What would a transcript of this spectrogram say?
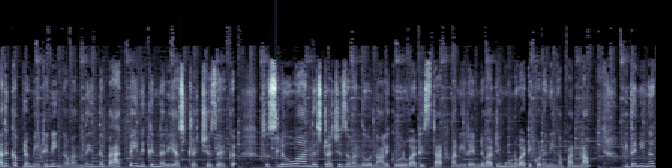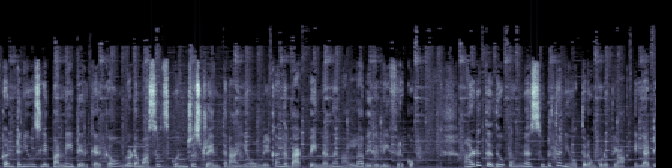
அதுக்கப்புறமேட்டு நீங்கள் வந்து இந்த பேக் பெயினுக்குன்னு நிறையா ஸ்ட்ரெச்சஸ் இருக்குது ஸோ ஸ்லோவாக அந்த ஸ்ட்ரெச்சஸை வந்து ஒரு நாளைக்கு ஒரு வாட்டி ஸ்டார்ட் பண்ணி ரெண்டு வாட்டி மூணு வாட்டி கூட நீங்கள் பண்ணலாம். இதை நீங்கள் கண்டினியூஸ்லி பண்ணிகிட்டு இருக்க இருக்க உங்களோட மசில்ஸ் கொஞ்சம் ஸ்ட்ரென்தன் ஆகி உங்களுக்கு அந்த பேக் பெயின்லேருந்து நல்லாவே ரிலீஃப் இருக்கும். அடுத்தது ஒன்று சுடு தண்ணி ஒத்தரம் கொடுக்கலாம். இல்லாட்டி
